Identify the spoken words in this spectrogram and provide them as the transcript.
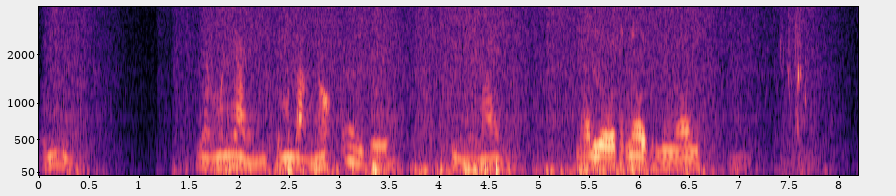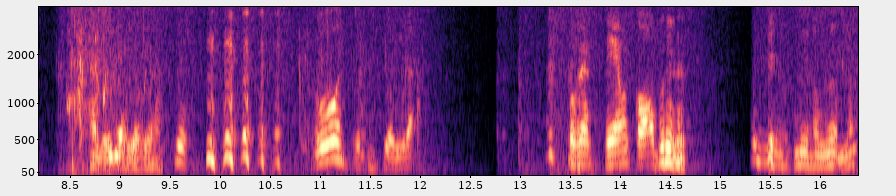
ตัวนี้อย่างมันใหญ่คือมันดังเนาะกินยังไงฮัลโหลทักน้อยถึงน้อยฮัลโหลเดี๋ยวเดี๋ยวเดี๋ยวโอ้ยเดี๋ยวอยู่ละโอเคแหงมันเกาะมือมือเขาเงื่อมเนาะ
